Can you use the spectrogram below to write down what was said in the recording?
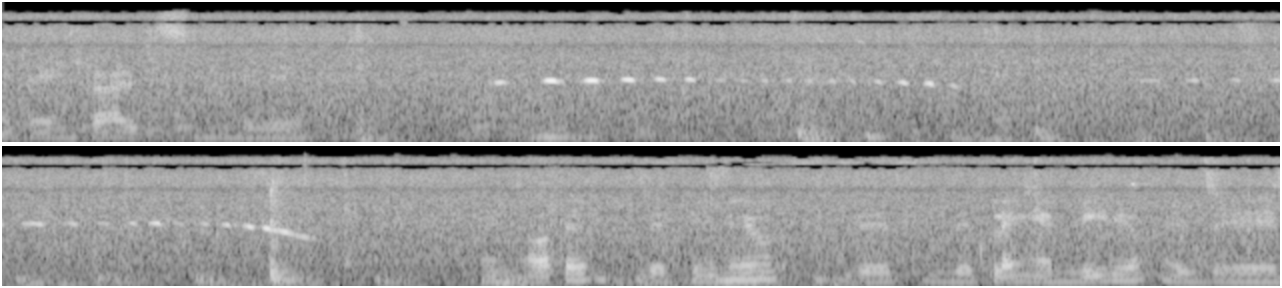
Train tracks the and other the female the the playing and video is the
